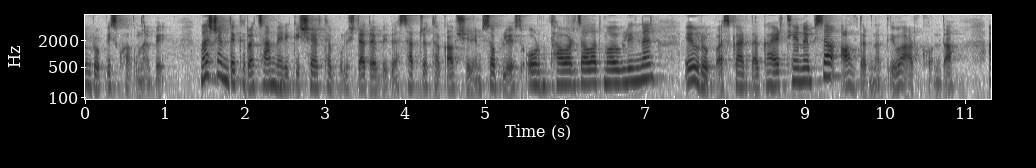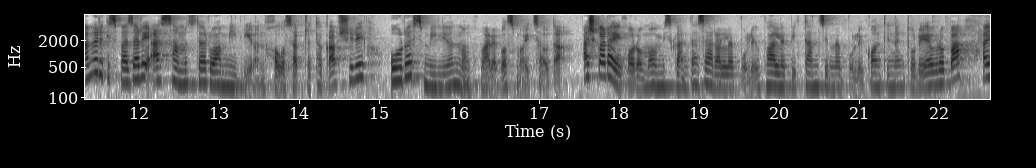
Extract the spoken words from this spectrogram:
ევროპის ქვეყნები. მას შემდეგ, რაც ამერიკის შეერთებული შტატები და საბჭოთა კავშირი მსოფლიოს ორ მთავარ ძალად მოევლინნენ, ევროპას გარდა გაერთიანებისა ალტერნატივა არ ჰქონდა. ამერიკის ბაზარი 168 მილიონ, ხოლო საბჭოთა კავშირი 200 მილიონ მომხმარებელს მოიცავდა. აშკარა იყო, რომ ომისგან დაზარალებული, ვალებით დამძიმებული კონტინენტური ევროპა, აი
